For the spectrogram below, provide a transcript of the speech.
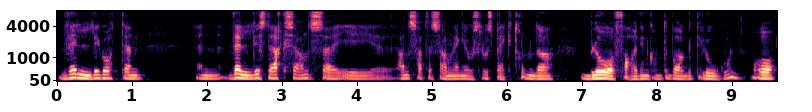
veldig godt en, en veldig sterk seanse i ansattesamling i Oslo Spektrum da blåfargen kom tilbake til logoen, og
